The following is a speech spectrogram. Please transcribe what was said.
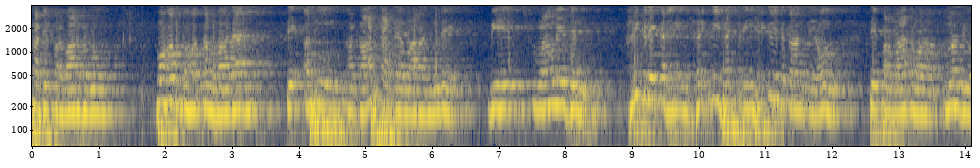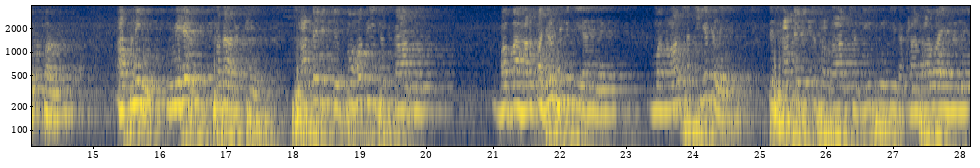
ਸਾਡੇ ਪਰਿਵਾਰ ਵੱਲੋਂ ਬਹੁਤ ਬਹੁਤ ਧੰਨਵਾਦ ਹੈ। ਤੇ ਅਸੀਂ ਅਰਦਾਸ ਕਰਦੇ ਹਾਂ ਮਹਾਰਾਜ ਜੀ ਦੇ ਵੀ ਇਹ ਸੁਹਾਵਣੇ ਦਿਨ ਹਰ ਇੱਕ ਦੇ ਘਰੇ, ਹਰ ਇੱਕ ਦੀ ਫੈਕਟਰੀ ਹਰ ਇੱਕ ਦੀ ਦੁਕਾਨ ਤੇ ਆਉਣ ਤੇ ਪਰਮਾਤਮਾ ਉਹਨਾਂ ਦੇ ਉੱਪਰ ਆਪਣੀ ਮਿਹਰ ਸਦਾ ਰੱਖੇ। ਸਾਡੇ ਵਿੱਚ ਬਹੁਤ ਹੀ ਸਤਿਕਾਰਯੋਗ ਬਾਬਾ ਹਰਭਜਨ ਸਿੰਘ ਜੀ ਆਏ ਨੇ, ਮਹਾਨ ਸ਼ਖਸੀਅਤ ਨੇ ਤੇ ਸਾਡੇ ਵਿੱਚ ਸਰਦਾਰ ਸਰਜੀਤ ਸਿੰਘ ਜੀ ਰਖੜਾ ਸਾਹਿਬ ਆਏ ਹੋਏ ਨੇ।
